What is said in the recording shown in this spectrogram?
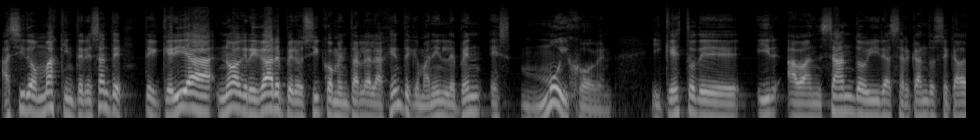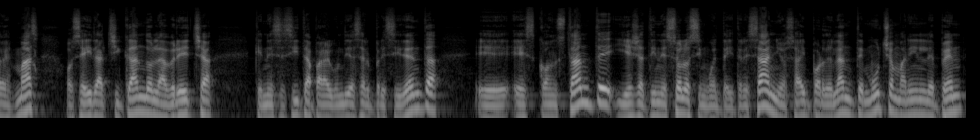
ha sido más que interesante. Te quería no agregar, pero sí comentarle a la gente que Marine Le Pen es muy joven y que esto de ir avanzando, ir acercándose cada vez más, o sea, ir achicando la brecha que necesita para algún día ser presidenta, eh, es constante y ella tiene solo 53 años. Hay por delante mucho Marine Le Pen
